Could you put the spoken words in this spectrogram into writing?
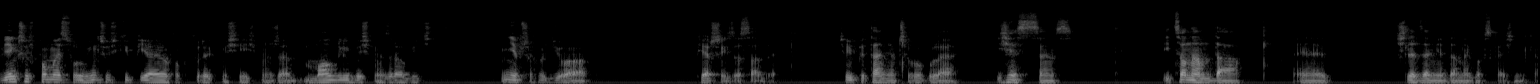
większość pomysłów, większość KPI-ów, o których myśleliśmy, że moglibyśmy zrobić, nie przechodziła pierwszej zasady, czyli pytania, czy w ogóle jest sens i co nam da e, śledzenie danego wskaźnika.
